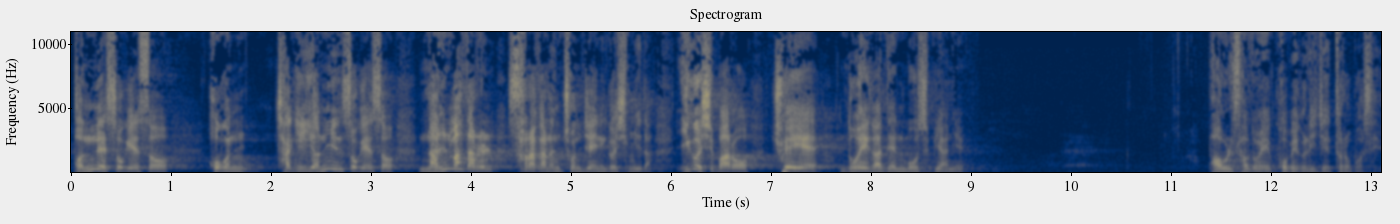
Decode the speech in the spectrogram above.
번뇌 속에서 혹은 자기 연민 속에서 날마다를 살아가는 존재인 것입니다. 이것이 바로 죄의 노예가 된 모습이 아니에요. 바울 사도의 고백을 이제 들어보세요.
